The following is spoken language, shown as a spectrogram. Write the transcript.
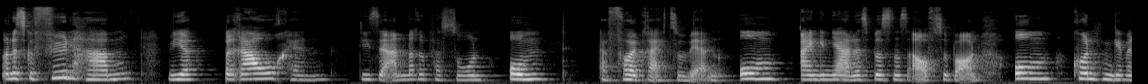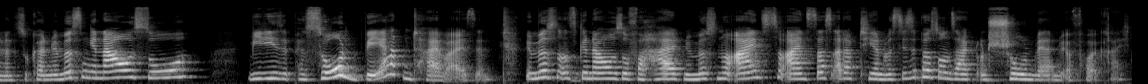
und das Gefühl haben, wir brauchen diese andere Person, um erfolgreich zu werden, um ein geniales Business aufzubauen, um Kunden gewinnen zu können. Wir müssen genauso wie diese Person werden teilweise. Wir müssen uns genauso verhalten. Wir müssen nur eins zu eins das adaptieren, was diese Person sagt und schon werden wir erfolgreich.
